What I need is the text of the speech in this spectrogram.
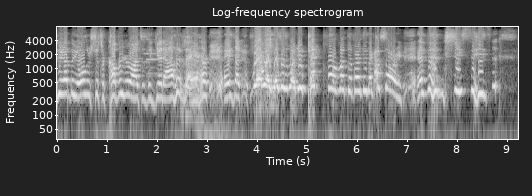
you have the older sister cover your eyes as they get out of there, and he's like, really, this is what you picked for what the thing? Like, I'm sorry, and then she sees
